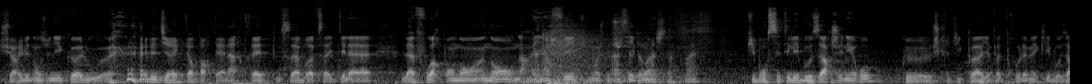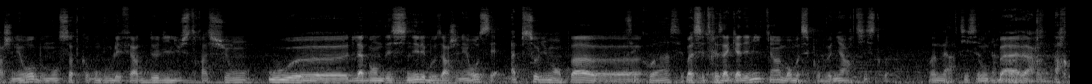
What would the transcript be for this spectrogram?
je suis arrivé dans une école où le directeur partait à la retraite, tout ça. Bref, ça a été la, la foire pendant un an. On n'a rien fait. puis moi, je me ah, suis c'est dommage ça. Puis bon, c'était les beaux-arts généraux, que je critique pas, il n'y a pas de problème avec les beaux-arts généraux. Bon, sauf quand on voulait faire de l'illustration ou de la bande dessinée, les beaux-arts généraux, c'est absolument pas. c'est quoi bah, C'est très académique. Hein. Bon, bah, c'est pour devenir artiste. Quoi. Ouais, mais artiste, ça Donc, bah, art, art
